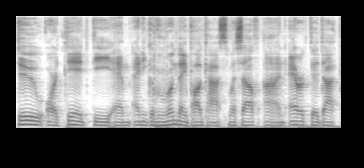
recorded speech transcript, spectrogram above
do or did the um, Any Given Run Day podcast myself and Eric did that.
